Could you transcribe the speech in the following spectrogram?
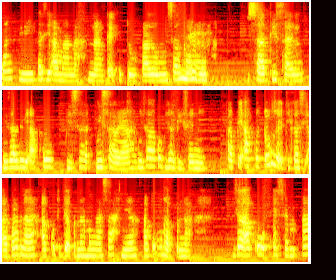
kan dikasih amanah. Nah kayak gitu. Kalau misal yeah. kamu bisa desain. Misalnya aku bisa misal ya misal aku bisa desain nih. Tapi aku tuh nggak dikasih amanah aku tidak pernah mengasahnya aku nggak pernah. Misal aku SMA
